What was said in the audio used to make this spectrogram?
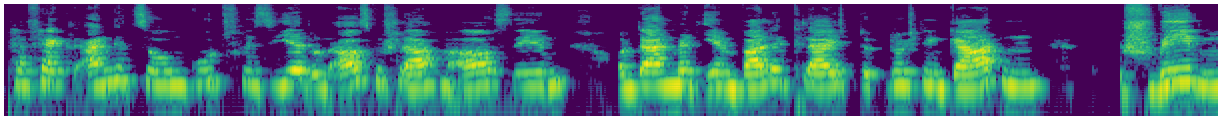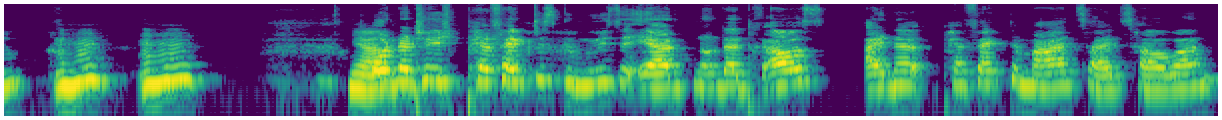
perfekt angezogen, gut frisiert und ausgeschlafen aussehen und dann mit ihrem Wallekleid d- durch den Garten schweben Mhm, mhm. Ja. und natürlich perfektes Gemüse ernten und da draus eine perfekte Mahlzeit zaubern.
